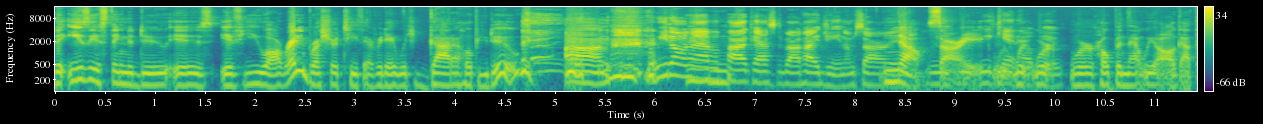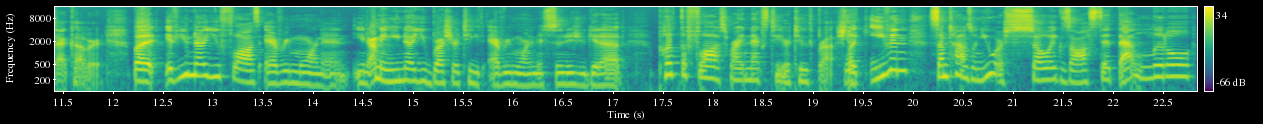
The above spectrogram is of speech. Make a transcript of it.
the easiest thing to do is if you already brush your teeth every day, which God, I hope you do. Um, we don't have a podcast about hygiene. I'm sorry. no, We- sorry. We, we can't we're, help we're, you. We're hoping that we all got that covered. But if you know you floss every morning, you know, I mean, you know you brush your teeth every morning as soon as you get up, put the floss right next to your toothbrush. Like even sometimes when you are so exhausted, that little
